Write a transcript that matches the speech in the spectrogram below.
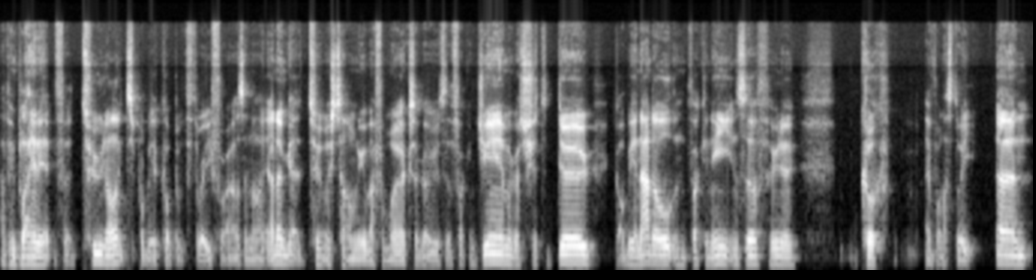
I've been playing it for two nights, probably a couple of three, four hours a night. I don't get too much time when I get back from work, so I go to the fucking gym. I got shit to do. Got to be an adult and fucking eat and stuff. Who knew? Cook. Everyone has to eat. Um,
